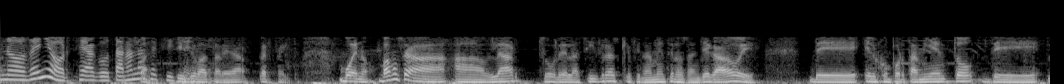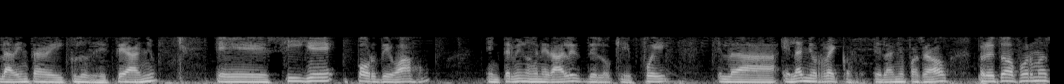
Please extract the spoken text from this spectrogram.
No, señor, se agotaron las Vale, existencias. hizo la tarea, perfecto. Bueno, vamos a, a hablar sobre las cifras que finalmente nos han llegado de, de el comportamiento de la venta de vehículos de este año. Eh, sigue por debajo, en términos generales, de lo que fue la, el año récord el año pasado, pero de todas formas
